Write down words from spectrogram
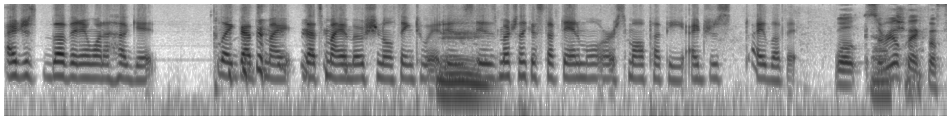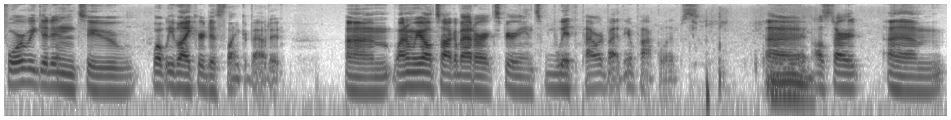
I just love it and want to hug it. Like that's my that's my emotional thing to it. Mm. Is is much like a stuffed animal or a small puppy. I just I love it. Well, gotcha. so real quick before we get into what we like or dislike about it, um, why don't we all talk about our experience with Powered by the Apocalypse? Uh, mm. I'll start. Um,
